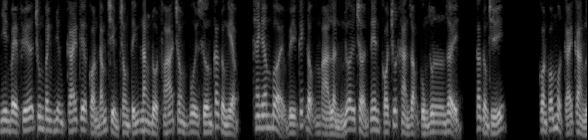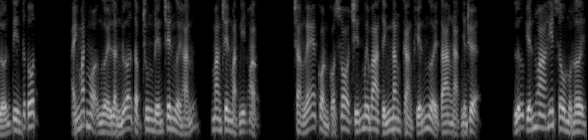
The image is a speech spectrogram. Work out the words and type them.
nhìn về phía chung quanh những cái kia còn đắm chìm trong tính năng đột phá trong vui sướng các đồng nghiệp, thanh âm bởi vì kích động mà lần nữa trở nên có chút hàn giọng cùng run rẩy, các đồng chí, còn có một cái càng lớn tin tức tốt. Ánh mắt mọi người lần nữa tập trung đến trên người hắn, mang trên mặt nghi hoặc. Chẳng lẽ còn có so chín mươi ba tính năng càng khiến người ta ngạc nhiên chuyện? Lữ kiến hoa hít sâu một hơi,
